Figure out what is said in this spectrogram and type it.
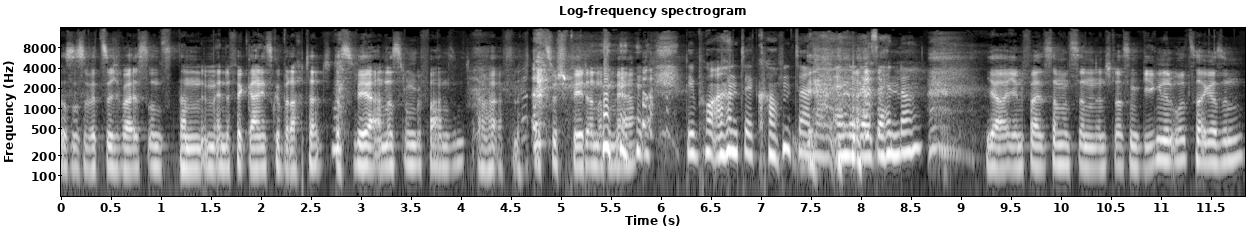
Das ist witzig, weil es uns dann im Endeffekt gar nichts gebracht hat, dass wir andersrum gefahren sind. Aber vielleicht dazu später noch mehr. Die Pointe kommt dann am Ende der Sendung. Ja, jedenfalls haben wir uns dann entschlossen, gegen den Uhrzeigersinn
